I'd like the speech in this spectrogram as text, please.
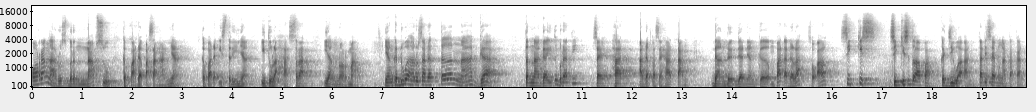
orang harus bernafsu kepada pasangannya kepada istrinya. Itulah hasrat yang normal. Yang kedua harus ada tenaga. Tenaga itu berarti sehat, ada kesehatan. Dan dan yang keempat adalah soal psikis. Psikis itu apa? Kejiwaan. Tadi saya mengatakan,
